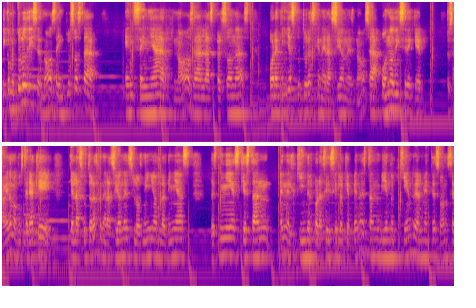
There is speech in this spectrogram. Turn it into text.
y como tú lo dices, ¿no? O sea, incluso hasta enseñar, ¿no? O sea, las personas por aquellas futuras generaciones, ¿no? O sea, uno dice de que, pues a mí no me gustaría que, que las futuras generaciones, los niños, las niñas, las niñas que están en el kinder, por así decirlo, que apenas están viendo quién realmente son, se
